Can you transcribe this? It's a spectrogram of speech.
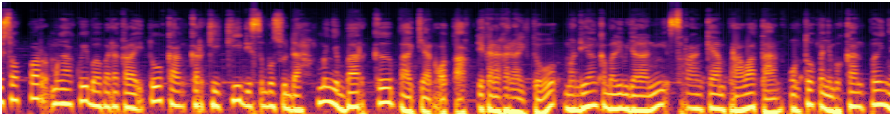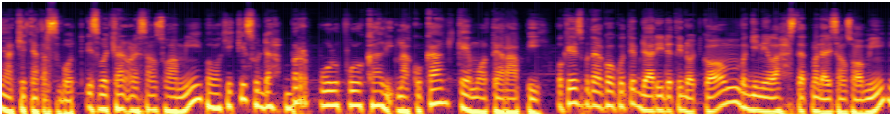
Christopher mengakui bahwa pada kala itu kanker Kiki disebut sudah menyebar ke bagian otak. Dikarenakan hal itu, Mendiang kembali menjalani serangkaian perawatan untuk menyembuhkan penyakitnya tersebut. Disebutkan oleh sang suami bahwa Kiki sudah berpuluh-puluh kali melakukan kemoterapi. Oke, seperti yang aku kutip dari detik.com, beginilah statement dari sang suami.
